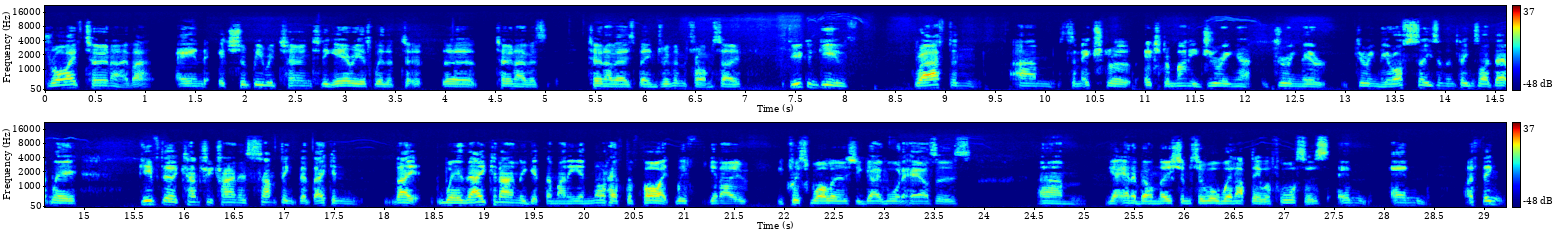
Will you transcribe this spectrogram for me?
drive turnover and it should be returned to the areas where the, the turnovers turnover has been driven from. So, if you could give Grafton um, some extra extra money during uh, during their during their off season and things like that, where give the country trainers something that they can they where they can only get the money and not have to fight with you know your Chris Wallers, your Gai Waterhouses, um, your Annabelle Neeshams, who all went up there with horses, and and I think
